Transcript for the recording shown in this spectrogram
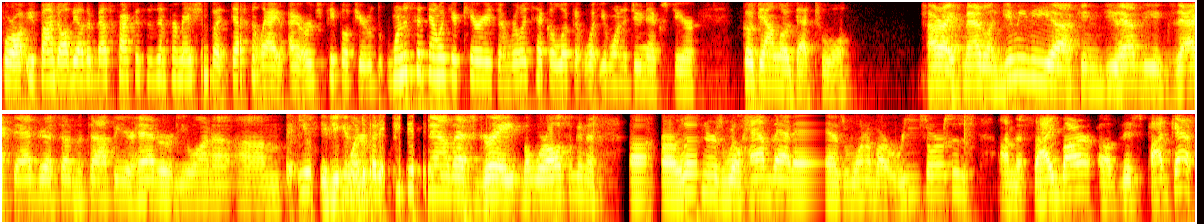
where you find all the other best practices information, but definitely I, I urge people if you want to sit down with your carriers and really take a look at what you want to do next year, go download that tool. All right, Madeline, give me the. Uh, can do you have the exact address on the top of your head, or do you want to? Um, you, if you can repeat it now, that's great. But we're also going to. Uh, our listeners will have that as one of our resources on the sidebar of this podcast.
